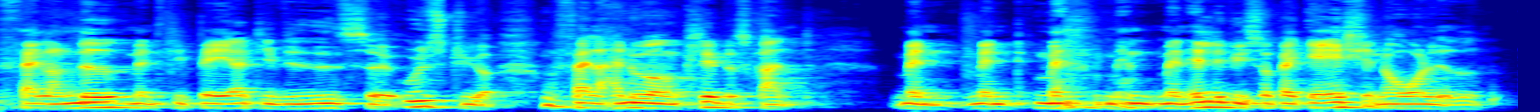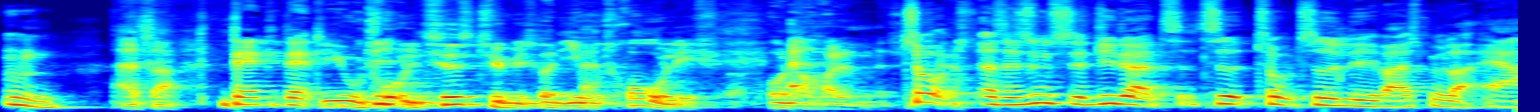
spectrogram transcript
falder ned, mens de bærer de hvides øh, udstyr, og falder han ud over en klippeskrant, men, men, men, men, men heldigvis så bagagen overlevede. Mm. Altså, Den, den, de er utrolig tidstypiske, og de er utrolig underholdende. synes To, jeg. altså jeg synes, at de der tid, to tidlige Weissmüller er,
